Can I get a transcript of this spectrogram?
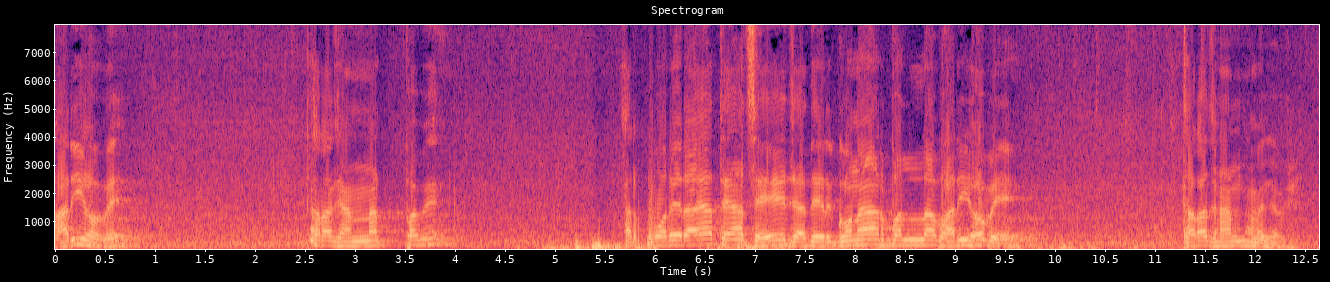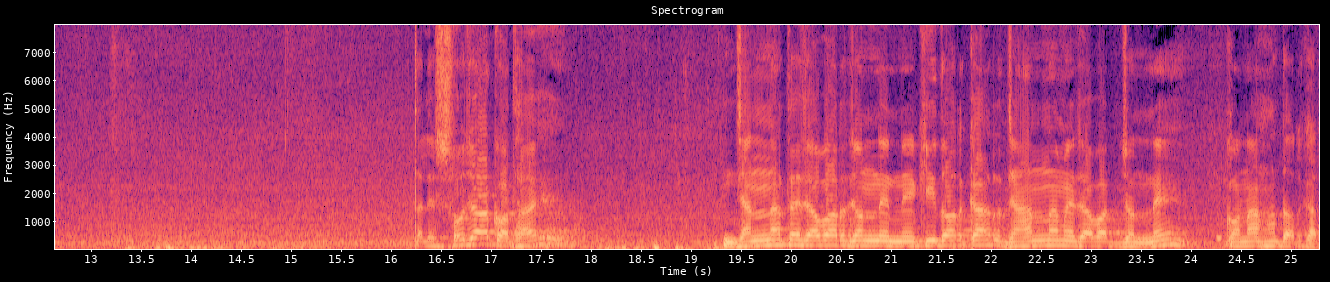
ভারী হবে, তারা জান্নাত পাবে। আর পরের আয়াতে আছে, যাদের গোনার পাল্লা ভারী হবে, তারা জাহান নামে যাবে। তাহলে সোজা কথায়, জান্নাতে যাওয়ার জন্যে নেকি দরকার, জাহান্নামে যাওয়ার জন্যে গনাহ দরকার।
